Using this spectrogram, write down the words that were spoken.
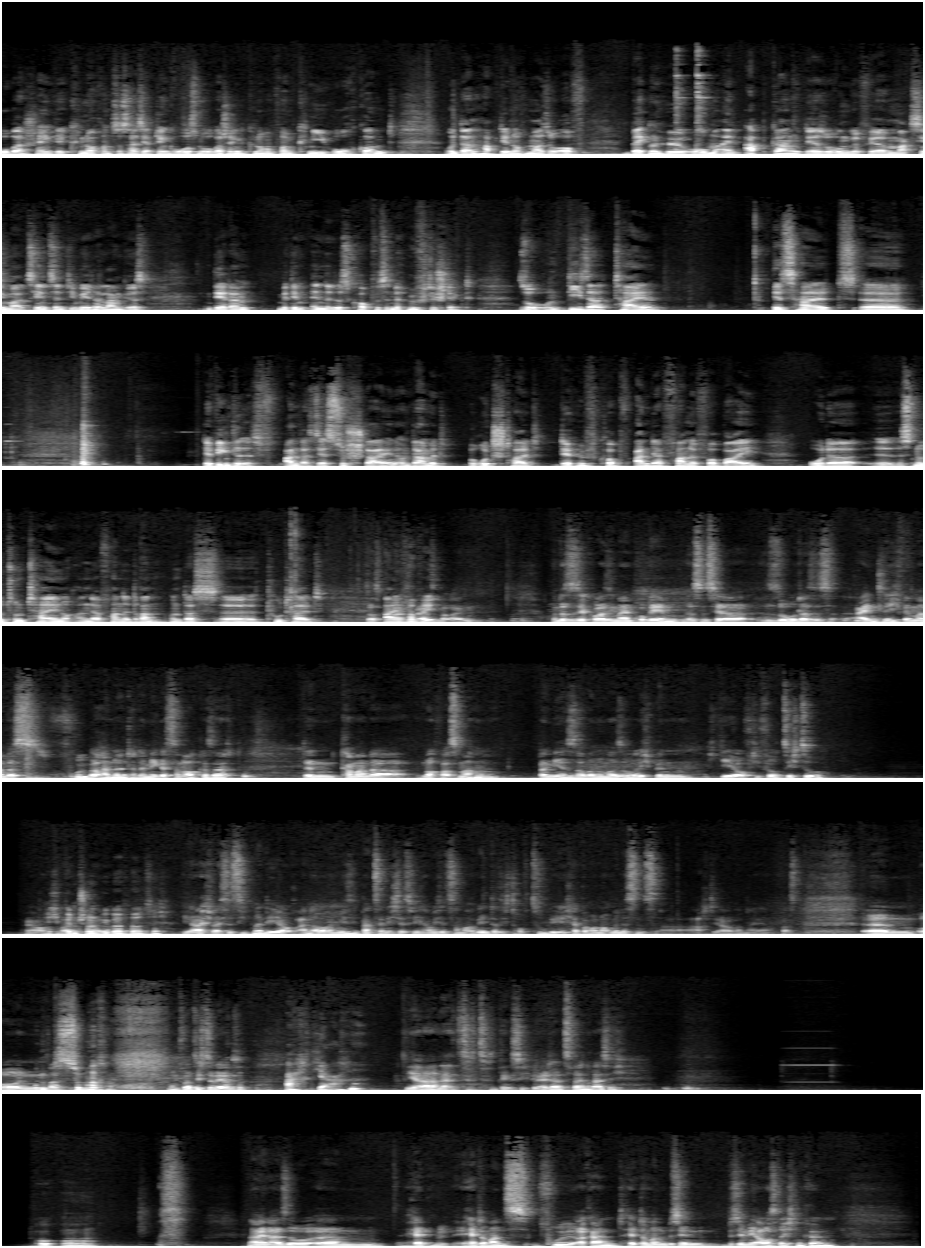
Oberschenkelknochens, das heißt, ihr habt den großen Oberschenkelknochen vom Knie hochkommt und dann habt ihr nochmal so auf Beckenhöhe oben einen Abgang, der so ungefähr maximal 10 cm lang ist, der dann mit dem Ende des Kopfes in der Hüfte steckt. So, und dieser Teil ist halt, äh, der Winkel ist anders, der ist zu steil und damit rutscht halt der Hüftkopf an der Pfanne vorbei oder äh, ist nur zum Teil noch an der Pfanne dran. Und das äh, tut halt das einfach weh. Und das ist ja quasi mein Problem. Es ist ja so, dass es eigentlich, wenn man das früh behandelt, hat er mir gestern auch gesagt, dann kann man da noch was machen. Bei mir ist es aber nur mal so, ich bin, ich gehe auf die 40 zu. Ja, ich bin schon über 40. Ja, ich weiß, das sieht man dir ja auch an, aber bei mir sieht man es ja nicht. Deswegen habe ich jetzt nochmal erwähnt, dass ich darauf zugehe. Ich habe auch noch mindestens acht Jahre, naja, fast. Ähm, um was zu machen? Um 40 zu werden. Also, acht Jahre? Ja, na, denkst du, ich bin älter als 32? Oh oh. Nein, also ähm, hätte, hätte man es früh erkannt, hätte man ein bisschen, bisschen mehr ausrichten können.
